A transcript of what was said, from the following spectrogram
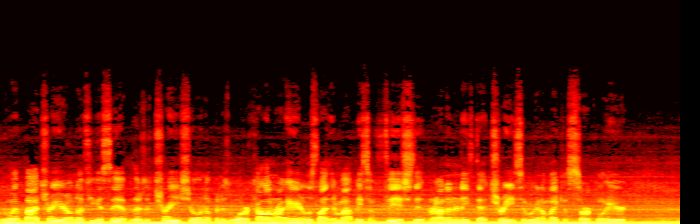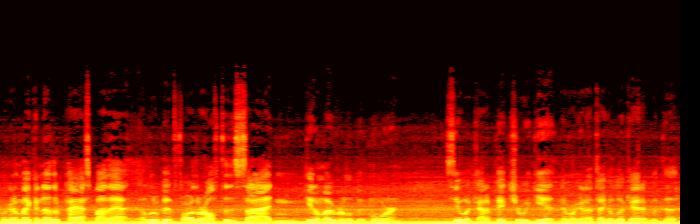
we went by a tree here. I don't know if you can see it, but there's a tree showing up in his water column right here. It looks like there might be some fish sitting right underneath that tree. So we're gonna make a circle here. We're gonna make another pass by that a little bit farther off to the side and get them over a little bit more and see what kind of picture we get. And then we're gonna take a look at it with the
